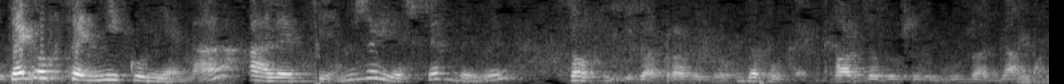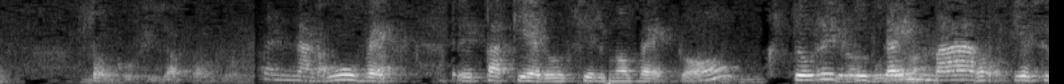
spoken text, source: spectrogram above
E, Tego w cenniku nie ma, ale wiem, że jeszcze były Soki i zaprawy do, do wódek. bardzo duży, duża gama soków Ten nagłówek y, papieru firmowego, który tutaj ma, jest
